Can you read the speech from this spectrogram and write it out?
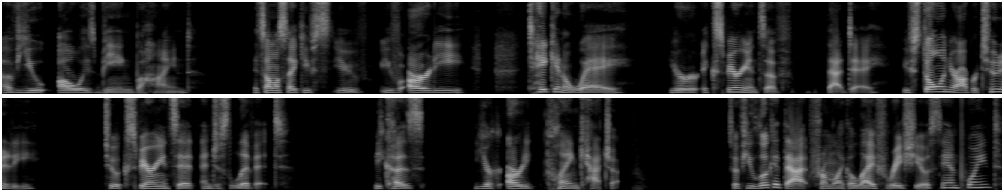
of you always being behind. It's almost like you've you've you've already taken away your experience of that day. You've stolen your opportunity to experience it and just live it because you're already playing catch up. So if you look at that from like a life ratio standpoint,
